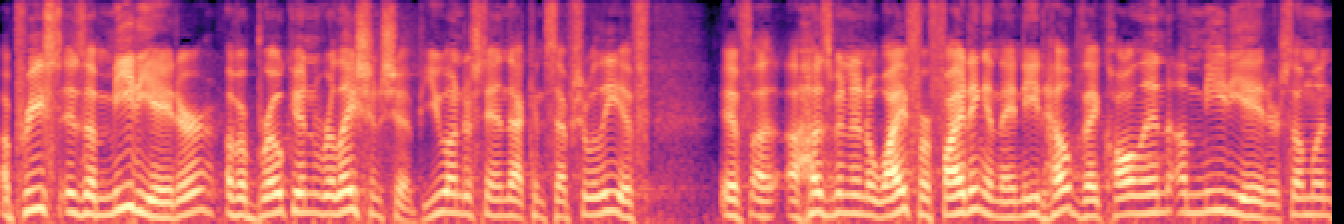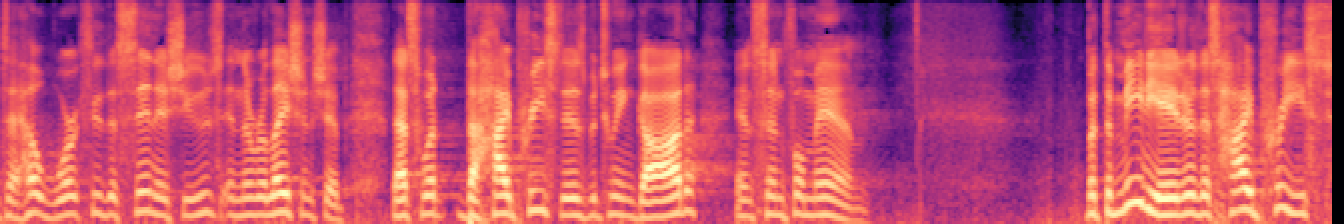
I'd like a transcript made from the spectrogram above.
A priest is a mediator of a broken relationship. You understand that conceptually. If, if a, a, husband and a wife are fighting and they need help, they call in a mediator, someone to help work through the sin issues in the relationship. That's what the high priest is between God and sinful man. But the mediator, this high priest,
